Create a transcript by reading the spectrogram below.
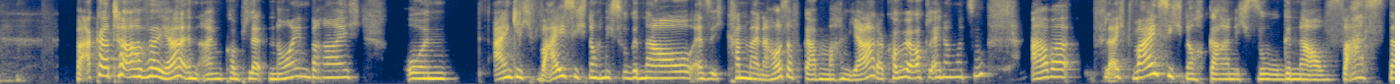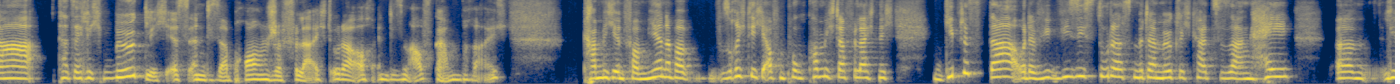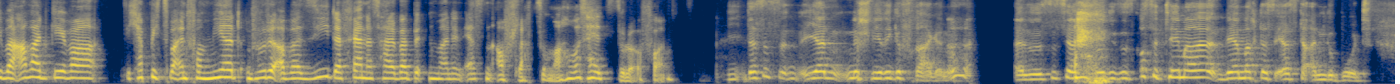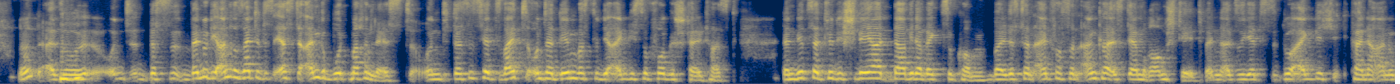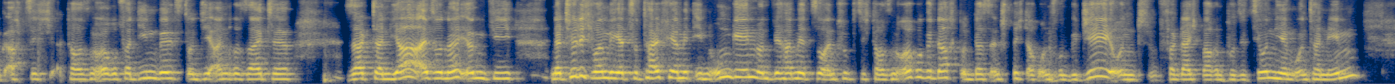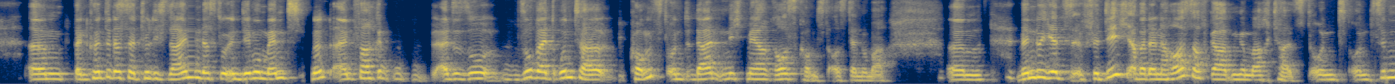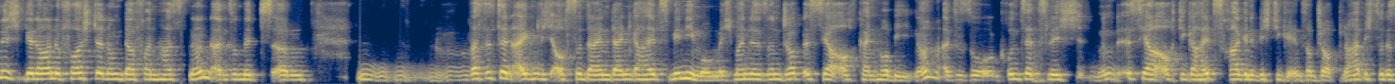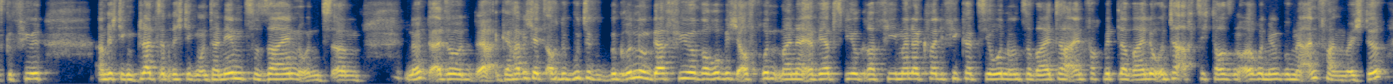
beackert habe, ja, in einem komplett neuen Bereich. Und eigentlich weiß ich noch nicht so genau, also ich kann meine Hausaufgaben machen, ja, da kommen wir auch gleich nochmal zu, aber vielleicht weiß ich noch gar nicht so genau, was da tatsächlich möglich ist in dieser Branche vielleicht oder auch in diesem Aufgabenbereich. Kann mich informieren, aber so richtig auf den Punkt komme ich da vielleicht nicht. Gibt es da oder wie, wie siehst du das mit der Möglichkeit zu sagen, hey, ähm, lieber Arbeitgeber, ich habe mich zwar informiert, würde aber Sie der Fairness halber bitten, mal den ersten Aufschlag zu machen. Was hältst du davon? Das ist ja eine schwierige Frage. Ne? Also es ist ja so dieses große Thema, wer macht das erste Angebot? Ne? Also mhm. und das, wenn du die andere Seite das erste Angebot machen lässt und das ist jetzt weit unter dem, was du dir eigentlich so vorgestellt hast, dann wird es natürlich schwer, da wieder wegzukommen, weil das dann einfach so ein Anker ist, der im Raum steht. Wenn also jetzt du eigentlich, keine Ahnung, 80.000 Euro verdienen willst und die andere Seite sagt dann, ja, also ne, irgendwie, natürlich wollen wir jetzt total fair mit ihnen umgehen und wir haben jetzt so an 50.000 Euro gedacht und das entspricht auch unserem Budget und vergleichbaren Positionen hier im Unternehmen ähm, dann könnte das natürlich sein, dass du in dem Moment ne, einfach also so, so weit runter kommst und da nicht mehr rauskommst aus der Nummer. Ähm, wenn du jetzt für dich aber deine Hausaufgaben gemacht hast und, und ziemlich genau eine Vorstellung davon hast, ne? also mit, ähm, was ist denn eigentlich auch so dein, dein Gehaltsminimum? Ich meine, so ein Job ist ja auch kein Hobby. Ne? Also so grundsätzlich ne, ist ja auch die Gehaltsfrage eine wichtige in so einem Job. Da habe ich so das Gefühl, am richtigen Platz im richtigen Unternehmen zu sein. Und ähm, ne, also da habe ich jetzt auch eine gute Begründung dafür, warum ich aufgrund meiner Erwerbsbiografie, meiner Qualifikation und so weiter einfach mittlerweile unter 80.000 Euro nirgendwo mehr anfangen möchte.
